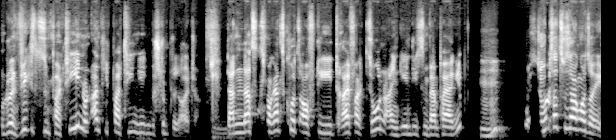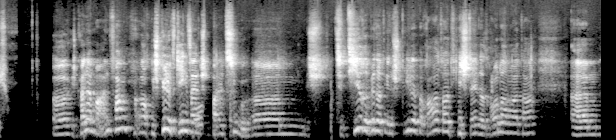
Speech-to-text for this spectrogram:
Und du entwickelst Sympathien und Antipathien gegen bestimmte Leute. Dann lass uns mal ganz kurz auf die drei Fraktionen eingehen, die es im Vampire gibt. Mhm. Willst du was dazu sagen oder soll ich? Äh, ich kann ja mal anfangen. Auch wir spielen uns gegenseitig bald zu. Ähm, ich zitiere wieder den Spieleberater, die stellen das auch nochmal da. Ähm,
